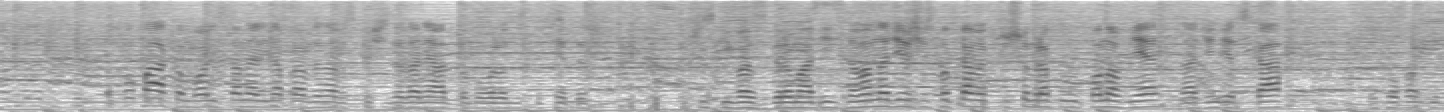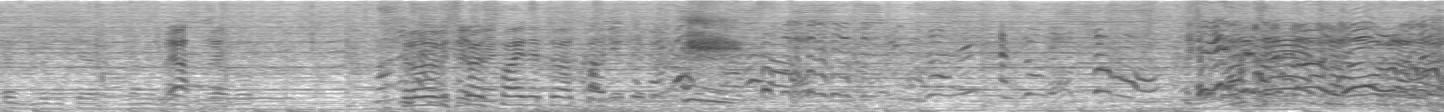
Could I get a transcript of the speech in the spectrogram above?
no przede wszystkim chłopakom, bo oni stanęli naprawdę na wysokości zadania. To było logistycznie też wszystkich was zgromadzić. No mam nadzieję, że się spotkamy w przyszłym roku ponownie na Dzień Dziecka. I chłopaki też będziecie z nami brać udział, bo Środowisko jest fajne, trzeba dbać. No dobra, no.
